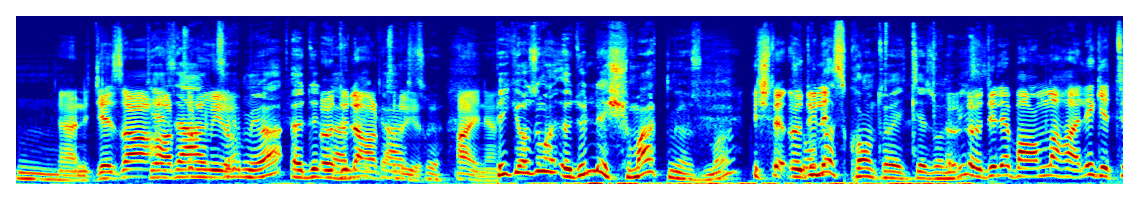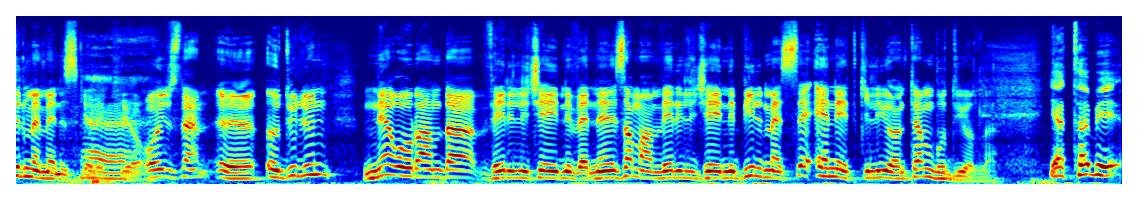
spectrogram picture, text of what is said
Hmm. Yani ceza, ceza artırmıyor, artırmıyor ödül, ödül artırıyor. artırıyor. Aynen. Peki o zaman ödülle şımartmıyoruz mu? İşte ödüle nasıl kontrol edeceğiz onu biz? Ödüle bağımlı hale getirmemeniz gerekiyor. He. O yüzden e, ödülün ne oranda verileceğini ve ne zaman verileceğini bilmezse en etkili yöntem bu diyorlar. Ya tabii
